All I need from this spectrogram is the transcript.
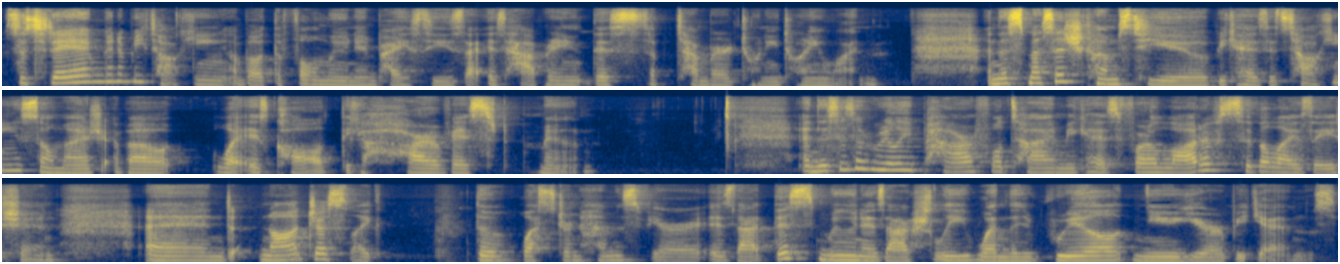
So, today I'm going to be talking about the full moon in Pisces that is happening this September 2021. And this message comes to you because it's talking so much about what is called the harvest moon. And this is a really powerful time because for a lot of civilization, and not just like the Western Hemisphere, is that this moon is actually when the real new year begins.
